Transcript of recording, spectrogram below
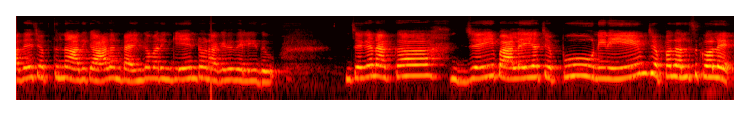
అదే చెప్తున్నా. అది కాదంట. ఇంకా మరి ఇంకేంటో నాకైతే తెలియదు జగన్ అక్క జై బాలయ్య చెప్పు. నేనేం చెప్పదలుచుకోలే.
